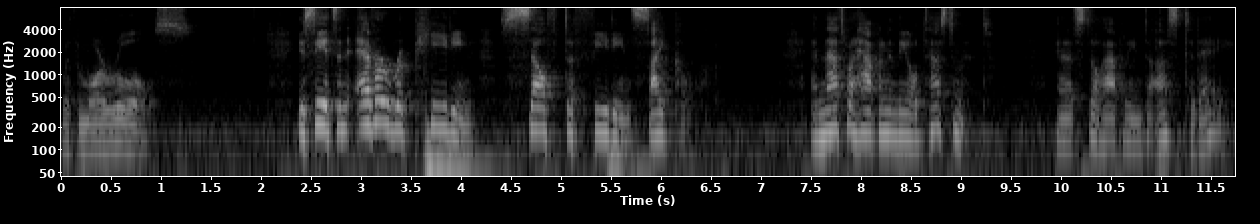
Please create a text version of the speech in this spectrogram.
with more rules. You see, it's an ever repeating, self defeating cycle. And that's what happened in the Old Testament. And it's still happening to us today.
